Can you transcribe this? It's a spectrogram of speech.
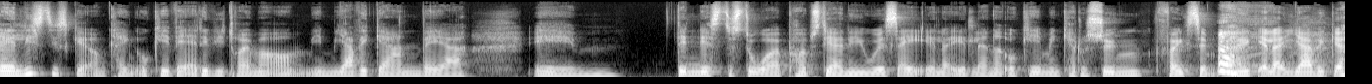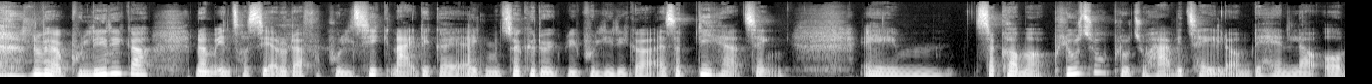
realistiske omkring, okay, hvad er det, vi drømmer om? Jamen, jeg vil gerne være... Øhm, den næste store popstjerne i USA, eller et eller andet. Okay, men kan du synge, for eksempel? Ikke? Eller jeg vil gerne være politiker. Når man interesserer du dig for politik? Nej, det gør jeg ikke, men så kan du ikke blive politiker. Altså de her ting. Øhm, så kommer Pluto. Pluto har vi talt om. Det handler om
